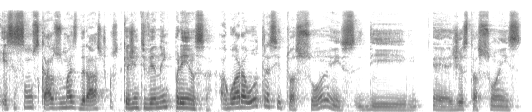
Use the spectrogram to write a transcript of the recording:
Esses são os casos mais drásticos que a gente vê na imprensa. Agora, outras situações de é, gestações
